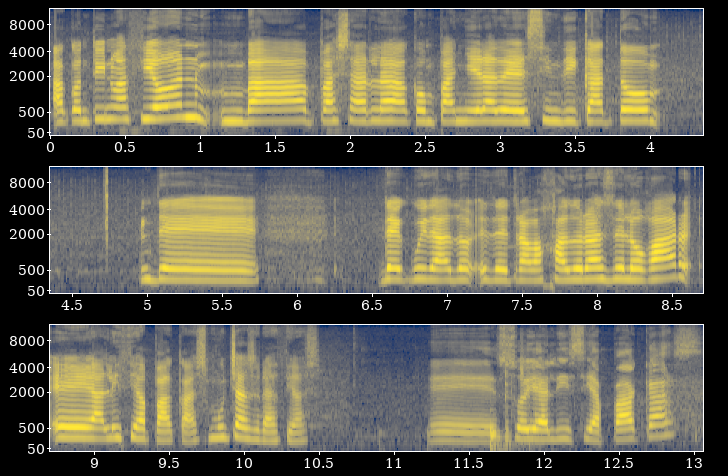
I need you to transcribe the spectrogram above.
A continuación va a pasar la compañera del sindicato de de, cuidado, de trabajadoras del hogar, eh, Alicia Pacas. Muchas gracias. Eh, soy Alicia Pacas,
